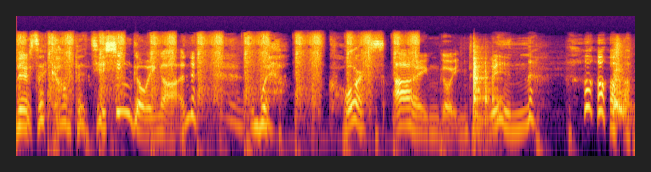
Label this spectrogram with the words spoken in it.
There's a competition going on. Well, of course I'm going to win.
